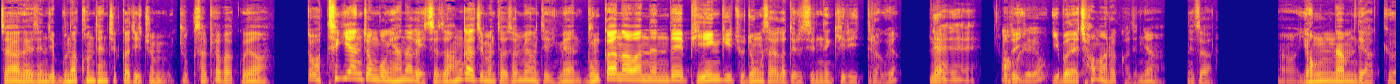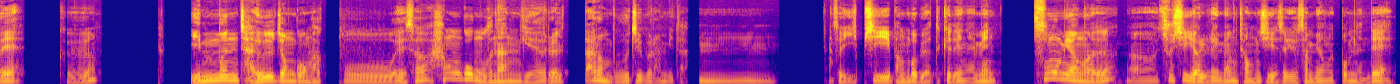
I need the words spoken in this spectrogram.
자, 그래서 이제 문화 콘텐츠까지 좀 쭉 살펴봤고요. 또 특이한 전공이 하나가 있어서 한 가지만 더 설명을 드리면 문과 나왔는데 비행기 조종사가 될 수 있는 길이 있더라고요. 네, 네. 아 저도 그래요? 이번에 처음 알았거든요. 그래서 어, 영남대학교에 그 인문 자율 전공 학부에서 항공 운항 계열을 따로 모집을 합니다. 음. 그래서 입시 방법이 어떻게 되냐면 20명을 어, 수시 14명, 정시에서 6명을 뽑는데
